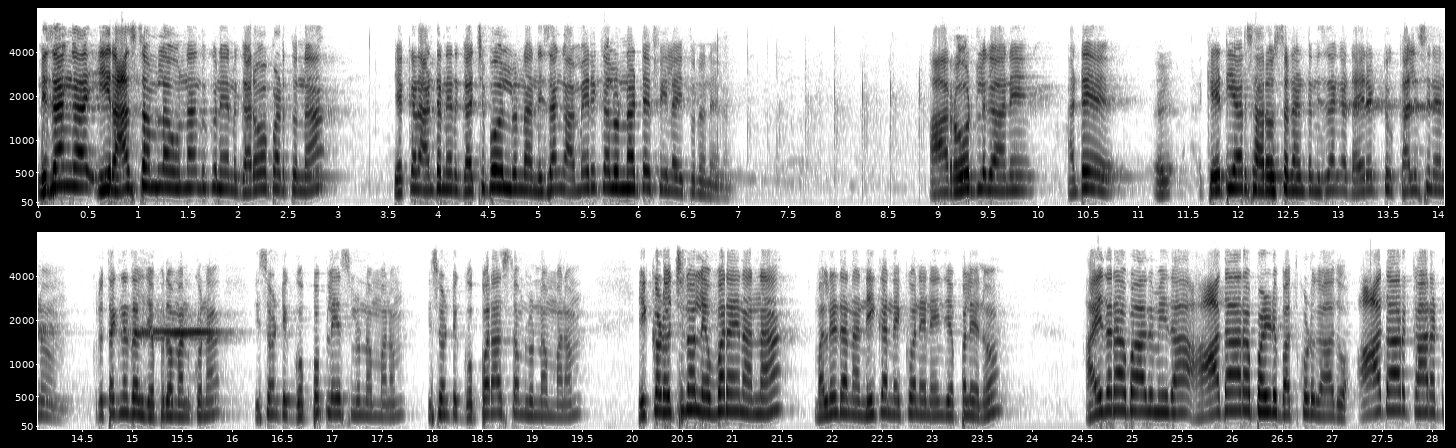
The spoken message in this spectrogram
నిజంగా ఈ రాష్ట్రంలో ఉన్నందుకు నేను గర్వపడుతున్నా. ఎక్కడ అంటే నేను గచ్చిబౌళ్ళు నిజంగా అమెరికాలో ఉన్నట్టే ఫీల్ అవుతున్నా నేను. ఆ రోడ్లు కానీ అంటే కేటీఆర్ సార్ వస్తాడంటే నిజంగా డైరెక్ట్ కలిసి నేను కృతజ్ఞతలు చెప్పుదాం అనుకున్నా. ఇటువంటి గొప్ప ప్లేస్లు ఉన్నాం మనం ఇటువంటి గొప్ప రాష్ట్రంలో ఉన్నాం మనం. ఇక్కడ వచ్చిన వాళ్ళు ఎవరైనా అన్నా మళ్ళీ అన్న నీకన్నా ఎక్కువ నేనేం చెప్పలేను. హైదరాబాద్ మీద ఆధారపడి బతుకుడు కాదు ఆధార్ కార్డ్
